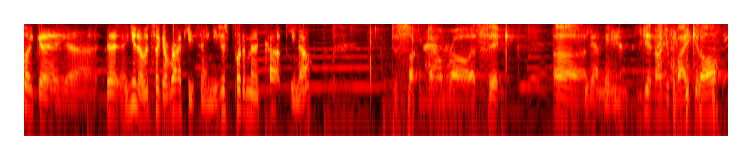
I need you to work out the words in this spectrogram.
like a, uh, that, you know, it's like a Rocky thing. You just put them in a cup, you know? Just suck them down raw. That's sick. Uh, Yeah, man. you getting on your bike at all?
